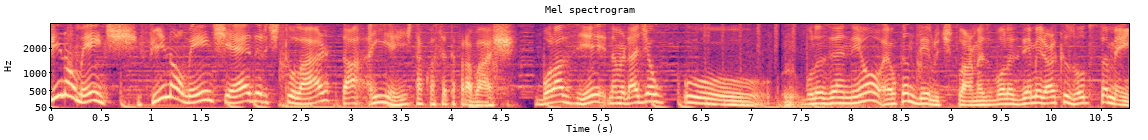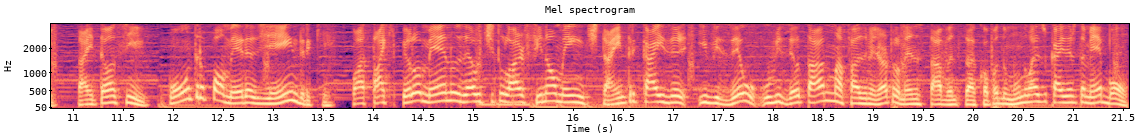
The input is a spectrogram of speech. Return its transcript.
Finalmente, finalmente Éder titular, tá? Aí a gente tá com a seta pra baixo. Bolazier, na verdade, é o. O, o Bolazier nem é o, é o Candelo titular, mas o Bolazier é melhor que os outros também, tá? Então, assim, contra o Palmeiras de Hendrick, o ataque pelo menos é o titular finalmente, tá? Entre Kaiser e Viseu, o Viseu tá numa fase melhor, pelo menos estava antes da Copa do Mundo, mas o Kaiser também é bom.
